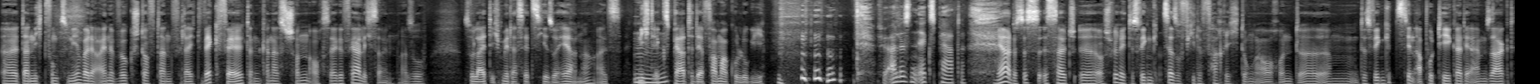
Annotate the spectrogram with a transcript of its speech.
äh, dann nicht funktionieren, weil der eine Wirkstoff dann vielleicht wegfällt, dann kann das schon auch sehr gefährlich sein. Also so leite ich mir das jetzt hier so her, ne? als Nicht-Experte der Pharmakologie. Für alles ein Experte. Ja, das ist, ist halt äh, auch schwierig. Deswegen gibt's ja so viele Fachrichtungen auch. Und äh, ähm, deswegen gibt's den Apotheker, der einem sagt,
